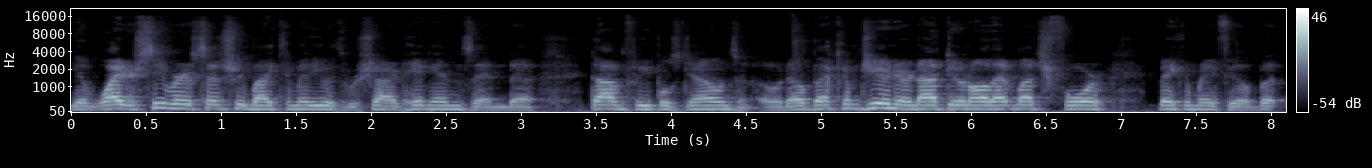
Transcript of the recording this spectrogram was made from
You have wide receiver essentially by committee with Rashard Higgins and uh, Dom Peoples Jones and Odell Beckham Jr. not doing all that much for Baker Mayfield. But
